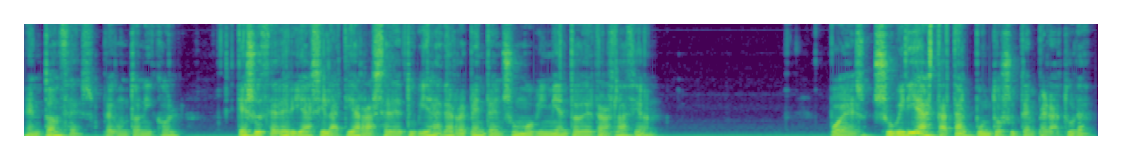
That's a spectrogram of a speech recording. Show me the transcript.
Entonces, preguntó Nicole, ¿qué sucedería si la Tierra se detuviera de repente en su movimiento de traslación? Pues subiría hasta tal punto su temperatura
